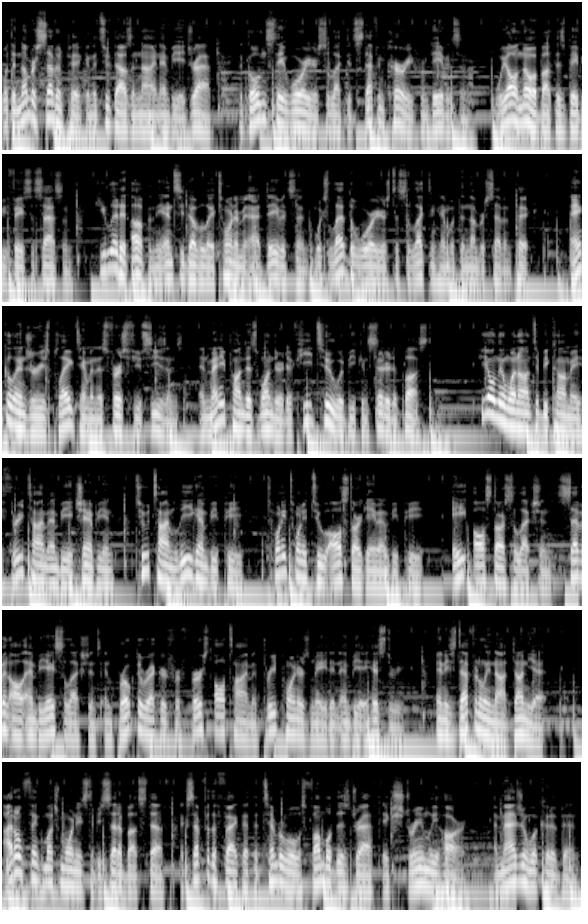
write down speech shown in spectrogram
With the number 7 pick in the 2009 NBA Draft, the Golden State Warriors selected Stephen Curry from Davidson. We all know about this babyface assassin. He lit it up in the NCAA tournament at Davidson, which led the Warriors to selecting him with the number 7 pick. Ankle injuries plagued him in his first few seasons, and many pundits wondered if he too would be considered a bust. He only went on to become a three-time NBA champion, two-time league MVP, 2022 All-Star Game MVP, 8 All-Star selections, 7 All-NBA selections, and broke the record for first all-time in three-pointers made in NBA history. And he's definitely not done yet. I don't think much more needs to be said about Steph, except for the fact that the Timberwolves fumbled this draft extremely hard. Imagine what could have been.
